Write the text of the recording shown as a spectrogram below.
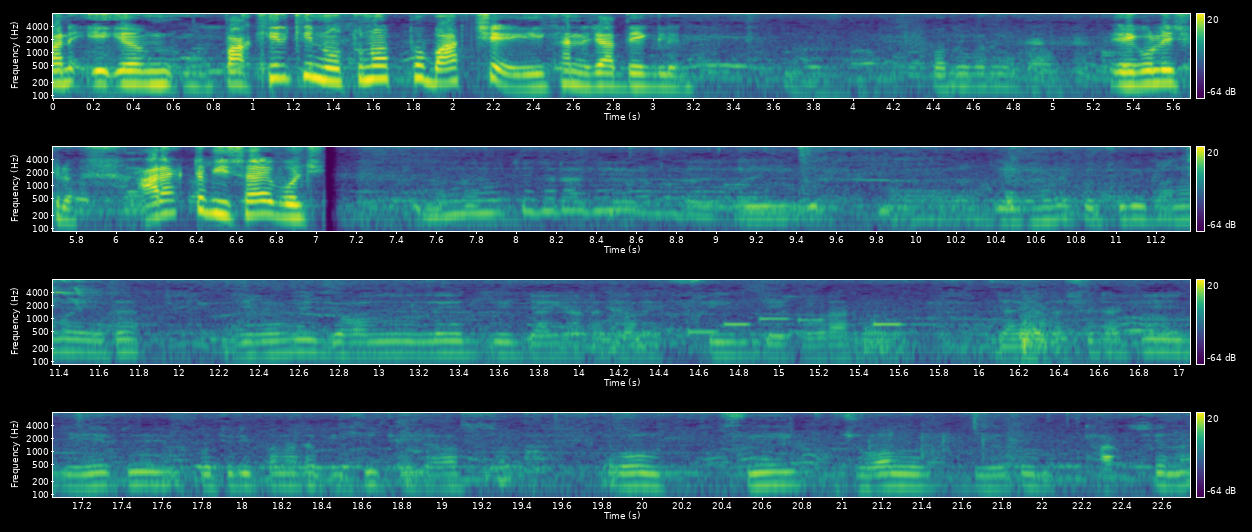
মানে পাখির কি নতুনত্ব বাড়ছে এখানে যা দেখলেন? এগুলোই ছিল। আর একটা বিষয় বলছি এটা যেভাবে জলের যে জায়গাটা জলের ফ্রিল যে ঘোরার জায়গাটা সেটাকে যেহেতু কচুরিপানাটা বেশি চলে আসছে এবং ফ্রি জল যেহেতু থাকছে না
